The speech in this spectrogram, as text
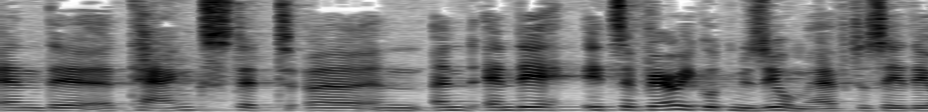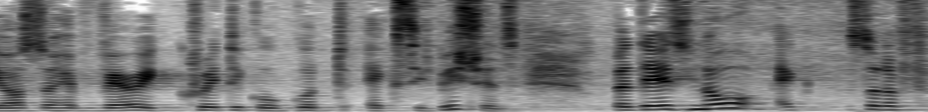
and the tanks that uh, and and and they, it's a very good museum. I have to say, they also have very critical, good exhibitions, but there's no sort of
